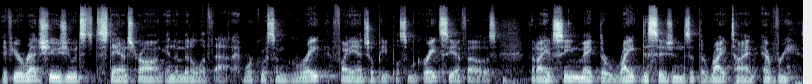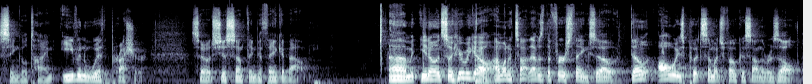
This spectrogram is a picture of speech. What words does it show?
if you're red shoes, you would stand strong in the middle of that. I've worked with some great financial people, some great CFOs that I have seen make the right decisions at the right time every single time, even with pressure. So it's just something to think about. Um, you know, and so here we go. I want to talk. That was the first thing. So don't always put so much focus on the result.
